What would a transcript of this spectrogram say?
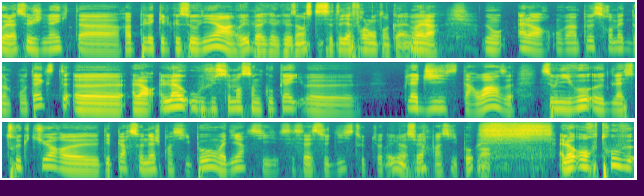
Voilà, ce générique t'a rappelé quelques souvenirs. Oui, bah, quelques-uns, c'était il y a fort longtemps quand même. Voilà. Donc, alors, on va un peu se remettre dans le contexte. Euh, alors, là où justement Sankukai euh, plagie Star Wars, c'est au niveau euh, de la structure euh, des personnages principaux, on va dire, si si ça se dit, structure des Oui, personnages sûr. principaux. Bon. Alors, on retrouve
